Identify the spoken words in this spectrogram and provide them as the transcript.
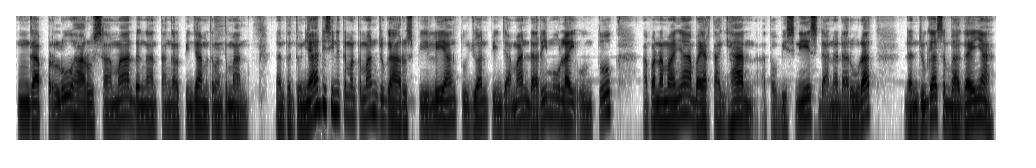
nggak perlu harus sama dengan tanggal pinjam teman-teman. Dan tentunya di sini teman-teman juga harus pilih yang tujuan pinjaman dari mulai untuk apa namanya bayar tagihan atau bisnis, dana darurat dan juga sebagainya.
